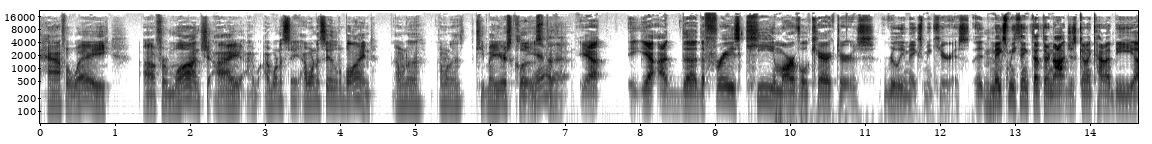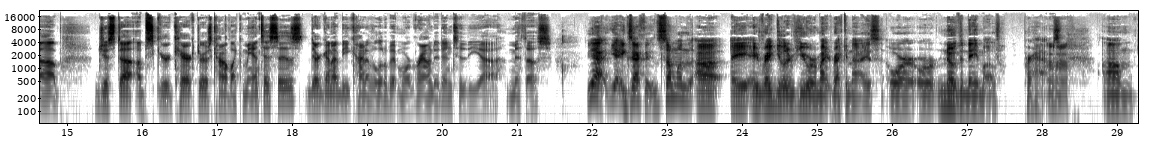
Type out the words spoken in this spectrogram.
half away uh, from launch, I I, I want to say I want to say a little blind. I want to I want to keep my ears closed to that. Yeah. Yeah, I, the the phrase "key Marvel characters" really makes me curious. It makes me think that they're not just going to kind of be uh, just uh, obscure characters, kind of like Mantises. They're going to be kind of a little bit more grounded into the uh, mythos. Yeah, yeah, exactly. Someone uh, a a regular viewer might recognize or or know the name of, perhaps. Um,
